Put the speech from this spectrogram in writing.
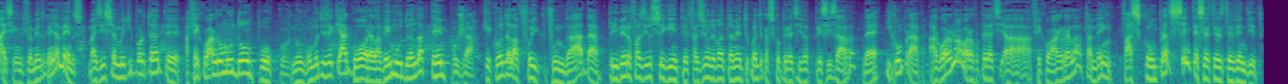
mais, quem comercializou menos, ganha menos. Mas isso é muito importante. A FECOAGRO mudou um pouco, não vamos dizer que agora, ela vem mudando há tempo já. Porque quando ela foi fundada, primeiro fazia o seguinte, fazia um levantamento de quanto que as cooperativas precisavam, né, e comprava. Agora não, agora a, cooperativa, a FECOAGRO, ela também faz compras sem ter certeza de ter vendido.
